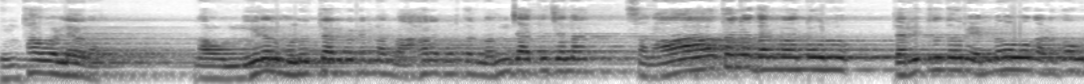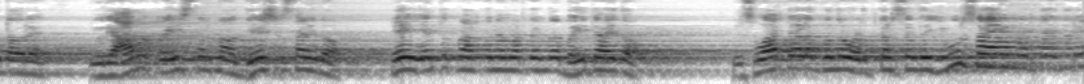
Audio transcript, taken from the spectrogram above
ಇಂಥ ಒಳ್ಳೆಯವರ. ನಾವು ನೀರಲ್ಲಿ ಮುಳುಗ್ತಾ ಇರ್ಬೇಕಾದ್ರೆ ನಮ್ಗೆ ಆಹಾರ ಕೊಡ್ತಾರೆ. ನಮ್ಮ ಜಾತಿ ಜನ ಸನಾತನ ಧರ್ಮ ಅನ್ನೋರು, ದರಿದ್ರದವ್ರು ಎಲ್ಲೋ ಹೋಗಿ ಅಡ್ಕೊಬಿಟ್ಟವ್ರೆ ಇವ್ರು ಯಾರು ಕ್ರೈಸ್ತರು ನಾವು ದೇಶಿಸ್ತಾ ಇದ್ದೋ? ಏ ಎಂತ ಪ್ರಾರ್ಥನೆ ಮಾಡ್ತಾ ಇದ್ರೆ ಬೈತಾ ಇದ್ದೋ? ಸ್ವಾರ್ಥ ಹೇಳಕ್ ಬಂದ್ರೆ ಹೊಡೆದು ಕಳ್ಸೋದು ಇವ್ರು ಸಹಾಯ ಮಾಡ್ತಾ ಇದ್ದಾರೆ.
